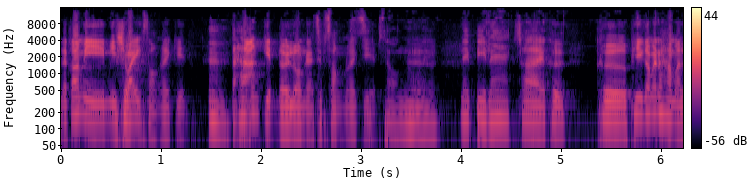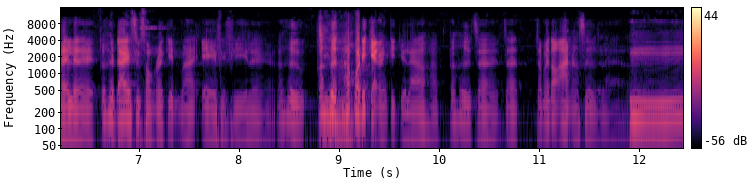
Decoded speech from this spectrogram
แล้วก็มีมีชีวะอีก 2 หน่วยกิต อ่าแต่ถ้าอังกฤษโดยรวมเนี่ย12 หน่วยกิตสองหน่วยเออในปีแรก ใช่คือคือพี่ก็ไม่ได้ทำอะไรเลย ก็คือได้ 12 หน่วยกิตมา A ฟรีๆเลย ก็คือก็คือจริงเหรอ ถ้าคนที่เก่งอังกฤษอยู่แล้วครับ ก็คือจะจะจะไม่ต้องอ่านหนังสือแล้ว อืม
